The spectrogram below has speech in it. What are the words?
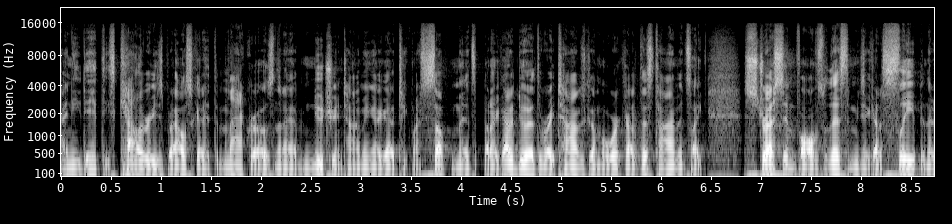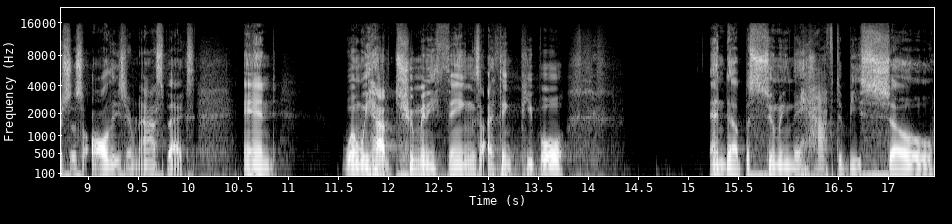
I need to hit these calories, but I also got to hit the macros, and then I have nutrient timing. I got to take my supplements, but I got to do it at the right times because I'm gonna work out at this time. It's like stress involves with this. That means I got to sleep, and there's just all these different aspects. And when we have too many things, I think people end up assuming they have to be so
